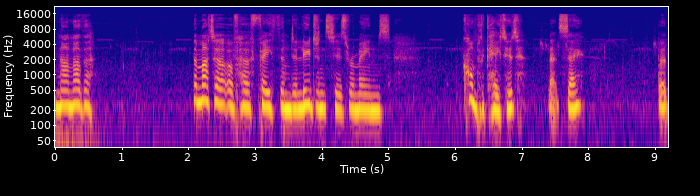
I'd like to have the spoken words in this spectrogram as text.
None other. The matter of her faith and allegiances remains complicated, let's say. But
